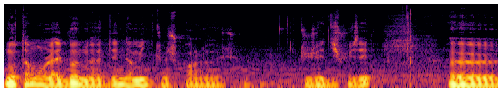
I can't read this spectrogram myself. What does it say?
notamment l'album Dynamite que je parle, que je vais diffuser. Euh,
